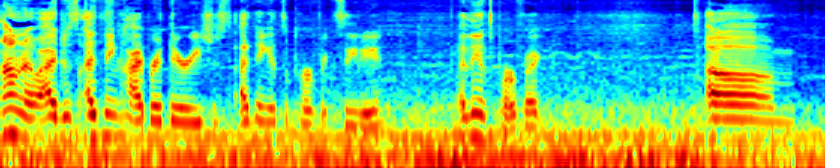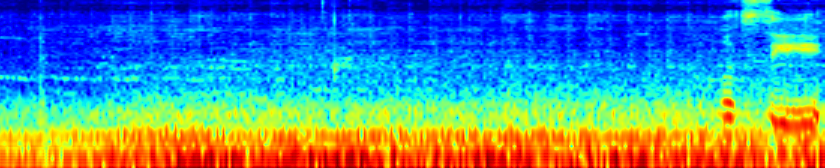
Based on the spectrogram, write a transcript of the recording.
I don't know. I just I think Hybrid Theory is just I think it's a perfect CD. I think it's perfect. Um, let's see.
